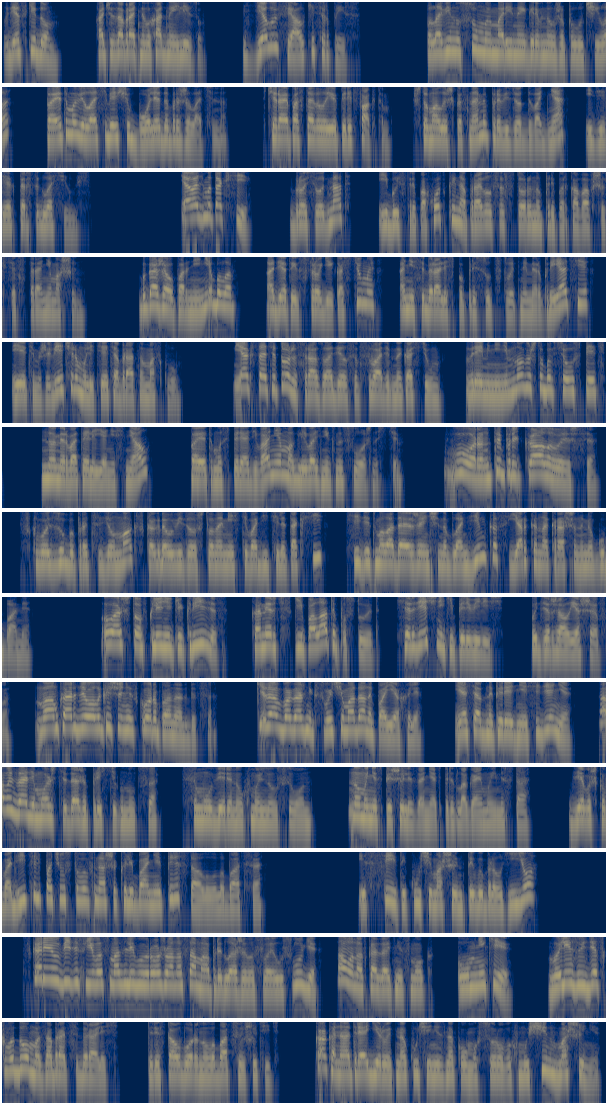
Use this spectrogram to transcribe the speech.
«В детский дом. Хочу забрать на выходные Лизу. Сделаю фиалке сюрприз». Половину суммы Марина Игоревна уже получила, поэтому вела себя еще более доброжелательно. Вчера я поставила ее перед фактом что малышка с нами проведет два дня, и директор согласилась. «Я возьму такси», — бросил Игнат и быстрой походкой направился в сторону припарковавшихся в стороне машин. Багажа у парней не было, одетые в строгие костюмы, они собирались поприсутствовать на мероприятии и этим же вечером улететь обратно в Москву. Я, кстати, тоже сразу оделся в свадебный костюм. Времени немного, чтобы все успеть. Номер в отеле я не снял, поэтому с переодеванием могли возникнуть сложности. «Ворон, ты прикалываешься!» Сквозь зубы процедил Макс, когда увидел, что на месте водителя такси сидит молодая женщина-блондинка с ярко накрашенными губами. «У вас что, в клинике кризис? Коммерческие палаты пустуют? Сердечники перевелись?» — поддержал я шефа. «Вам кардиолог еще не скоро понадобится. Кидай в багажник свой чемодан и поехали. Я сяду на переднее сиденье, а вы сзади можете даже пристегнуться», — самоуверенно ухмыльнулся он. Но мы не спешили занять предлагаемые места. Девушка-водитель, почувствовав наши колебания, перестала улыбаться. «Из всей этой кучи машин ты выбрал ее?» Скорее, увидев его смазливую рожу, она сама предложила свои услуги, а он отказать не смог. «Умники! Вы Лизу из детского дома забрать собирались», — перестал ворон улыбаться и шутить. Как она отреагирует на кучу незнакомых суровых мужчин в машине?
